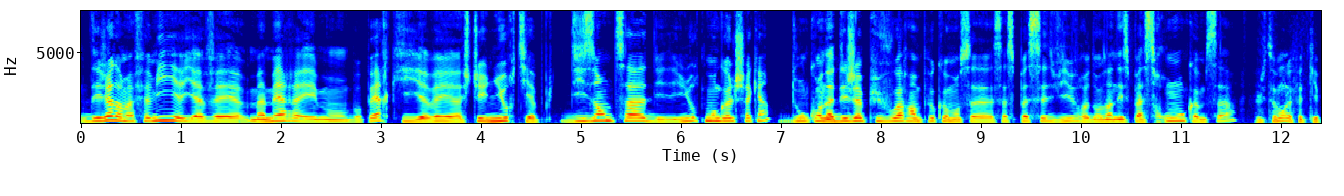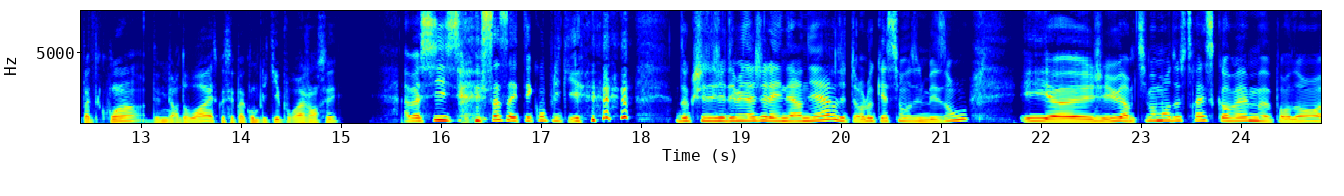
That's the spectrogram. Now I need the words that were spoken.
Déjà dans ma famille, il y avait ma mère et mon beau-père qui avaient acheté une yourte il y a plus de 10 ans de ça, une yourte mongole chacun. Donc on a déjà pu voir un peu comment ça, ça se passait de vivre dans un espace rond comme ça. Justement, le fait qu'il n'y ait pas de coin, de mur droit, est-ce que c'est pas compliqué pour agencer? Ah bah si, ça, ça a été compliqué. Donc j'ai déménagé l'année dernière, j'étais en location dans une maison et euh, j'ai eu un petit moment de stress quand même pendant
